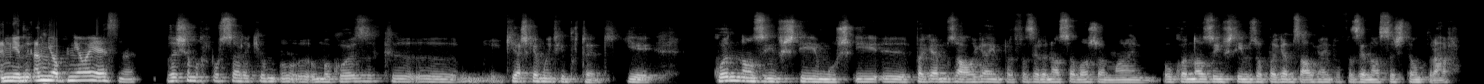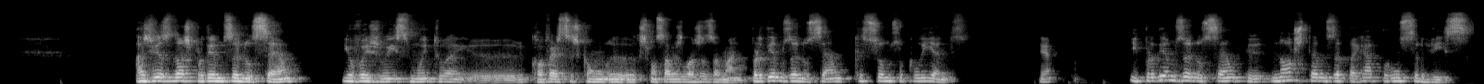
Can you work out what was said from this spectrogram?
a, minha, a minha opinião é essa, não é? Deixa-me reforçar aqui uma coisa que, eh, que acho que é muito importante, que é quando nós investimos e eh, pagamos alguém para fazer a nossa loja online, ou quando nós investimos ou pagamos alguém para fazer a nossa gestão de tráfego, às vezes nós perdemos a noção e eu vejo isso muito em uh, conversas com responsáveis de lojas online. Perdemos a noção que somos o cliente. Yeah. E perdemos a noção que nós estamos a pagar por um serviço.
